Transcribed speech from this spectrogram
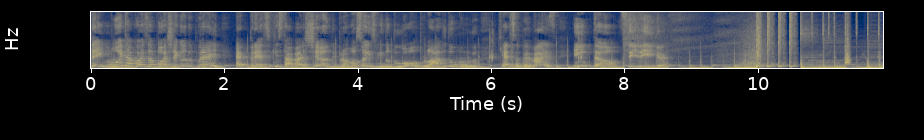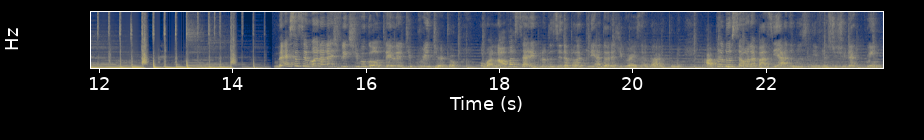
Tem muita coisa boa chegando por aí. É preço que está baixando e promoções vindo do outro lado do mundo. Quer saber mais? Então, se liga! Bridgerton, uma nova série produzida pela criadora de Grey's Anatomy. A produção é baseada nos livros de Julia Quinn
